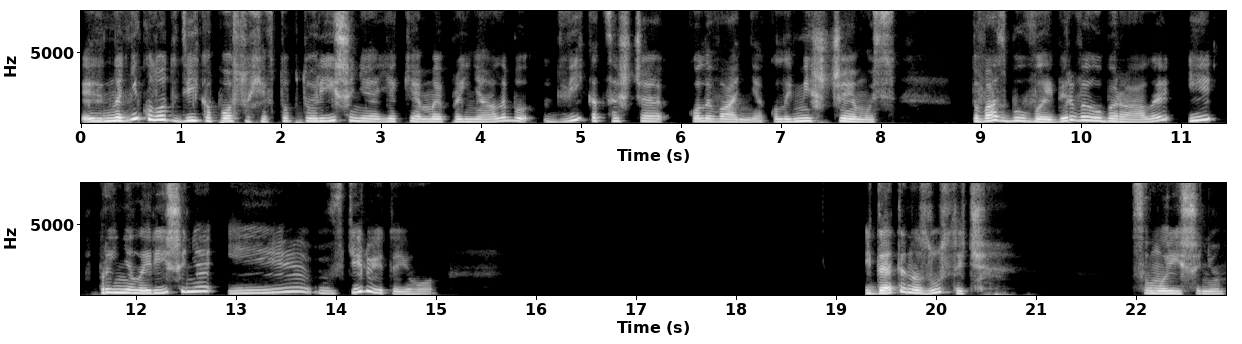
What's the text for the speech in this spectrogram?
Е, На дні колоди двійка посухів, тобто рішення, яке ми прийняли, бо двійка це ще коливання, коли між чимось. То у вас був вибір, ви обирали і прийняли рішення і втілюєте його. Ідете назустріч своєму рішенню,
